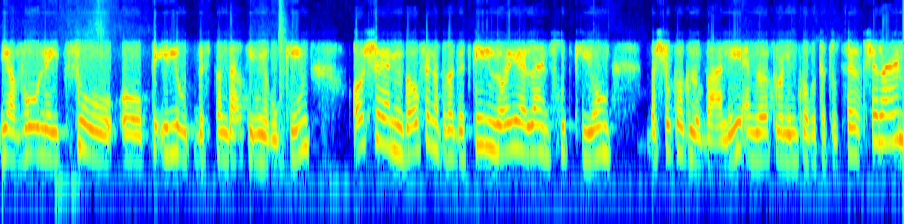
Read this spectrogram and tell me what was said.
יעברו לייצור או פעילות בסטנדרטים ירוקים, או שהן באופן הדרגתי לא יהיה להן זכות קיום בשוק הגלובלי, הם לא יוכלו למכור את התוצרת שלהם,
